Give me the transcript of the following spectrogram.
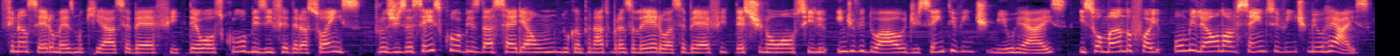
financeiro mesmo que a CBF deu aos clubes e federações. Para os 16 clubes da Série A1 do Campeonato Brasileiro, a CBF destinou um auxílio individual de 120 mil reais e somando foi 1 milhão 920 mil reais.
